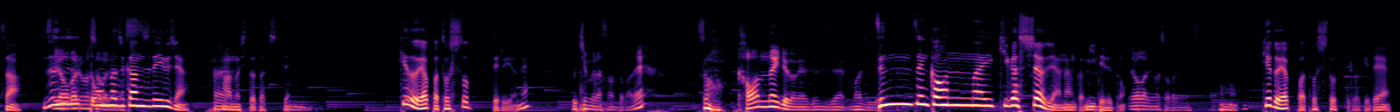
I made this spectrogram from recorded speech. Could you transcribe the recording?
さ、ずっと同じ感じでいるじゃん、はい。あの人たちって。うん。けど、やっぱ年取ってるよね。内村さんとかね。そう。変わんないけどね全然マジで。全然変わんない気がしちゃうじゃんなんか見てると、うん。いやわかりますわかります。うん。けどやっぱ年取ってるわけで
